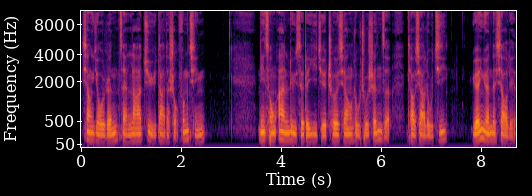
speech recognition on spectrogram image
像有人在拉巨大的手风琴。你从暗绿色的一节车厢露出身子，跳下路基。圆圆的笑脸，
